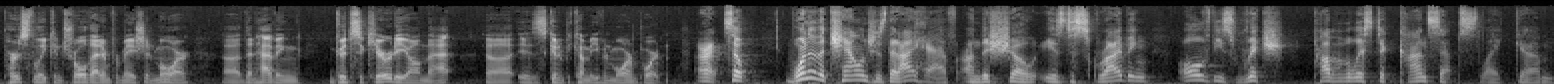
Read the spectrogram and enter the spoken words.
personally control that information more, uh, then having good security on that uh, is going to become even more important. All right. So, one of the challenges that I have on this show is describing all of these rich probabilistic concepts like um,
